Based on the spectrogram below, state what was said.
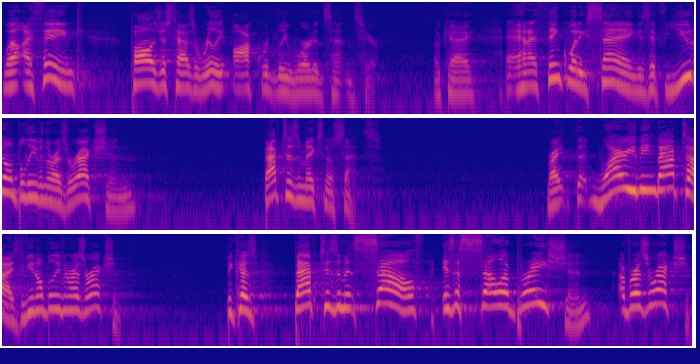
Well, I think Paul just has a really awkwardly worded sentence here, okay? And I think what he's saying is if you don't believe in the resurrection, baptism makes no sense. Right? Why are you being baptized if you don't believe in resurrection? Because baptism itself is a celebration of resurrection.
